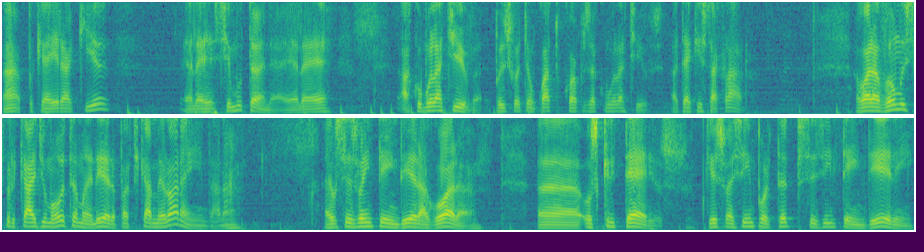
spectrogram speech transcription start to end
Né? Porque a hierarquia ela é simultânea, ela é acumulativa. Por isso que eu tenho quatro corpos acumulativos. Até aqui está claro? Agora vamos explicar de uma outra maneira para ficar melhor ainda. Né? Aí vocês vão entender agora uh, os critérios, porque isso vai ser importante para vocês entenderem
